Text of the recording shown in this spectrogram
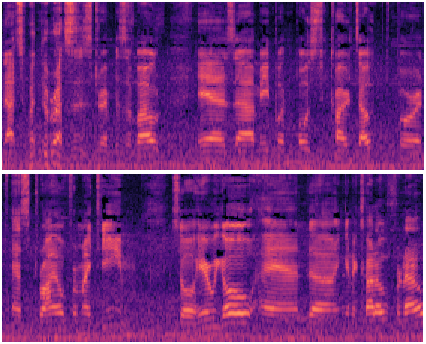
that's what the rest of this trip is about, is uh, me putting postcards out for a test trial for my team. So here we go, and uh, I'm gonna cut out for now.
